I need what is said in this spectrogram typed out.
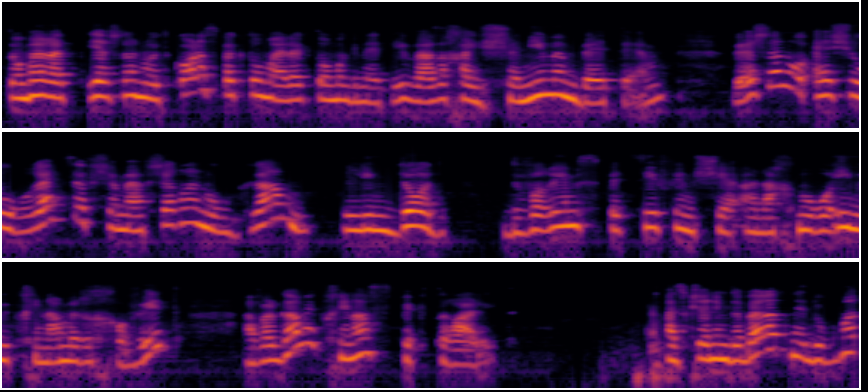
זאת אומרת, יש לנו את כל הספקטרום האלקטרומגנטי, ואז החיישנים הם בהתאם, ויש לנו איזשהו רצף שמאפשר לנו גם למדוד דברים ספציפיים שאנחנו רואים מבחינה מרחבית, אבל גם מבחינה ספקטרלית. אז כשאני מדברת לדוגמה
